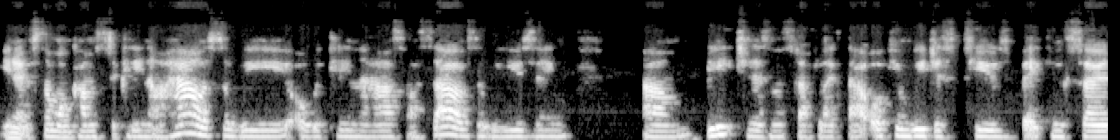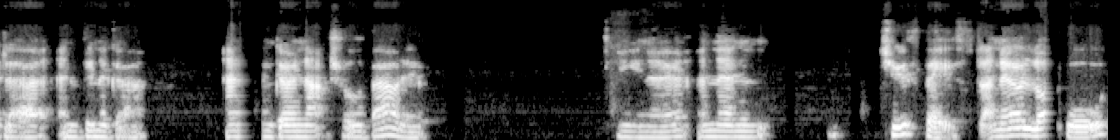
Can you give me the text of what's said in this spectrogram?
you know if someone comes to clean our house or we or we clean the house ourselves are we using um, bleaches and stuff like that? Or can we just use baking soda and vinegar and go natural about it? You know and then toothpaste. I know a lot of people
